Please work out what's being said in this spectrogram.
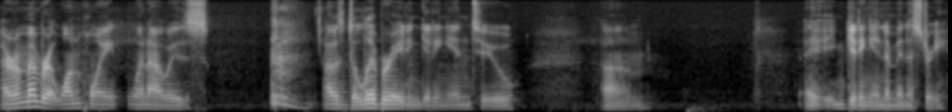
I remember at one point when I was I was deliberating getting into um, eh, getting into ministry.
